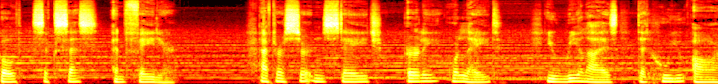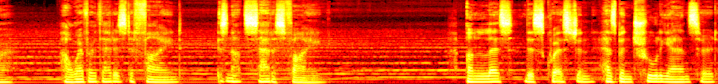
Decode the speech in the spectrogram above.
both success and failure. After a certain stage, early or late, you realize that who you are, however that is defined, is not satisfying. Unless this question has been truly answered,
